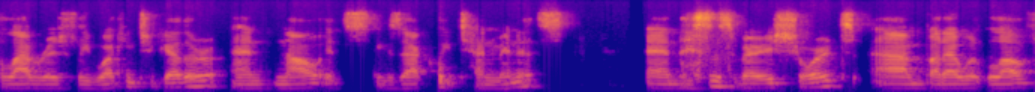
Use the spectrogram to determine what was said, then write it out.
collaboratively working together. And now it's exactly 10 minutes. And this is very short, um, but I would love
